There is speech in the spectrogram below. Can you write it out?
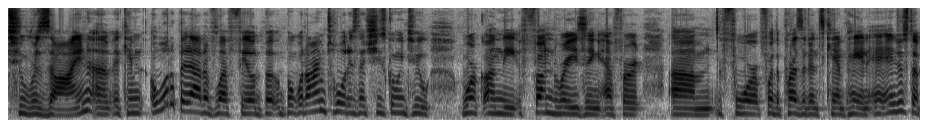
to resign. Uh, it came a little bit out of left field, but but what I'm told is that she's going to work on the fundraising effort um, for for the president's campaign. And, and, just to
